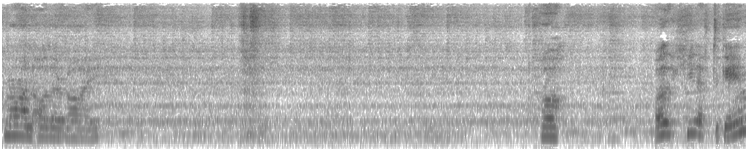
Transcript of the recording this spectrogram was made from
Come on, other guy. Oh. Well, he left the game.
